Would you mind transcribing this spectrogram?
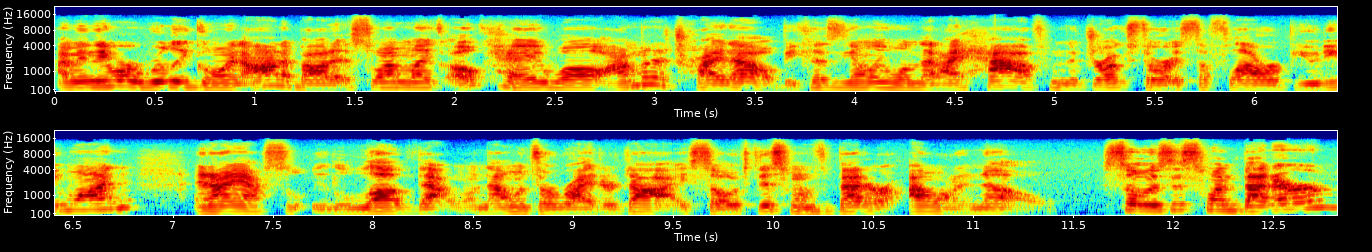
I mean, they were really going on about it. So I'm like, okay, well, I'm going to try it out because the only one that I have from the drugstore is the Flower Beauty one. And I absolutely love that one. That one's a ride or die. So if this one's better, I want to know. So is this one better?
